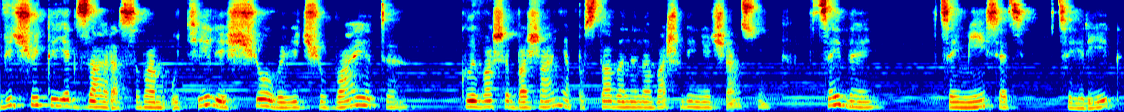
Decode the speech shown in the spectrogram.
Відчуйте, як зараз вам у тілі, що ви відчуваєте, коли ваше бажання поставлене на вашу лінію часу в цей день, в цей місяць, в цей рік.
